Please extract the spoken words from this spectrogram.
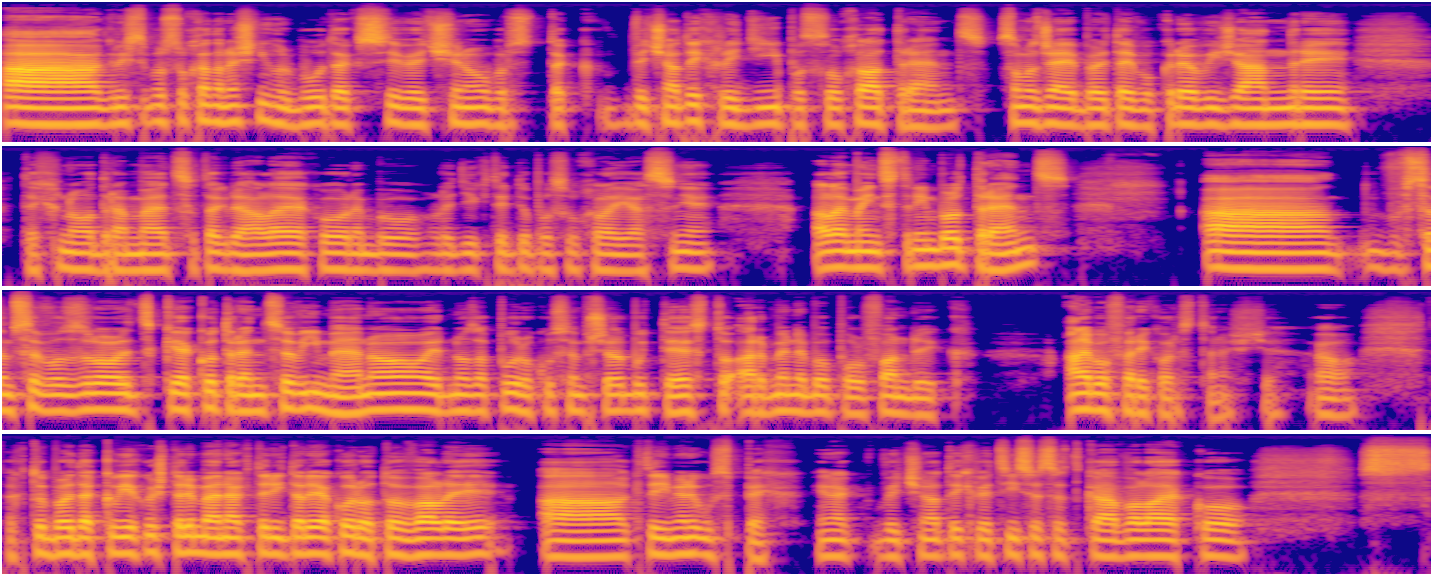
A když si poslouchal taneční hudbu, tak si většinou, prostě, tak většina těch lidí poslouchala trance. Samozřejmě byly tady okrajový žánry, techno, dramec a tak dále, jako, nebo lidi, kteří to poslouchali jasně, ale mainstream byl trance a jsem se vozil vždycky jako trencový jméno, jedno za půl roku jsem přijel buď Tiesto, Armin nebo Paul van Dyck. A nebo Ferry Corsten ještě, jo. Tak to byly takové jako čtyři jména, které tady jako rotovali a který měli úspěch. Jinak většina těch věcí se setkávala jako s,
